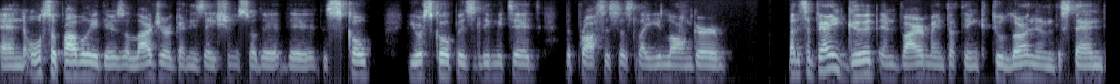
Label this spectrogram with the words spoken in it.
And also probably there's a larger organization. So the, the, the scope, your scope is limited, the process is slightly longer. But it's a very good environment, I think, to learn and understand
